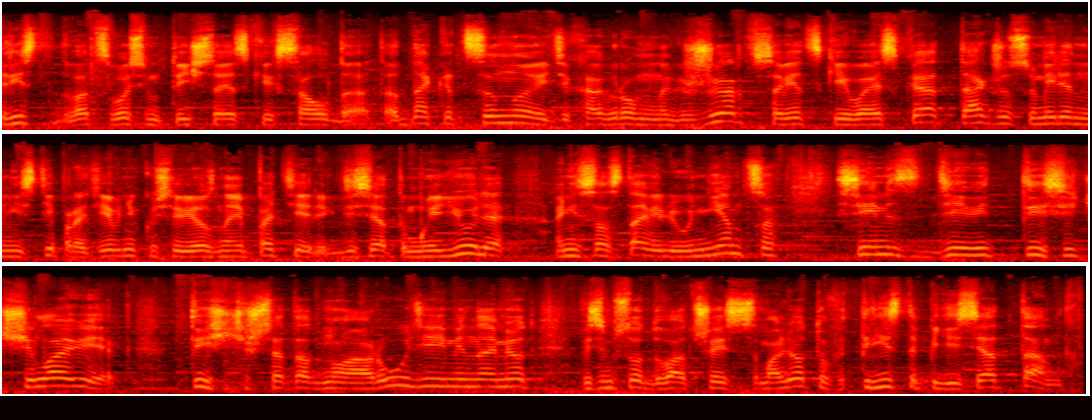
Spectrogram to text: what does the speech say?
328 тысяч советских солдат. Однако ценой этих огромных жертв советские войска также сумели нанести противнику серьезные потери. К 10 июля они составили у немцев 79 тысяч человек – 1061 орудие и миномет, 826 самолетов и 350 танков.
